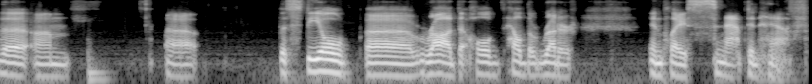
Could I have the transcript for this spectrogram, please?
the um, uh, the steel uh, rod that hold held the rudder in place snapped in half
